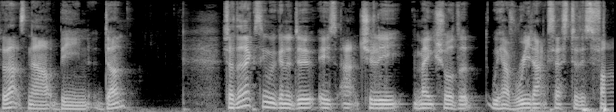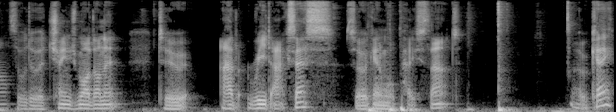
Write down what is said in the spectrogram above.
So that's now been done. So the next thing we're going to do is actually make sure that we have read access to this file. So we'll do a change mod on it to add read access. So again, we'll paste that. Okay.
